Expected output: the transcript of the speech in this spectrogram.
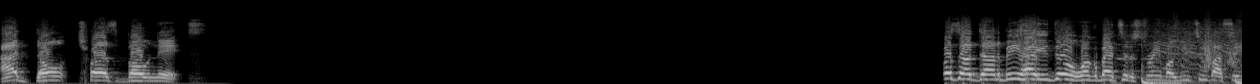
I don't trust Bo Nix. What's up, Donna B? How you doing? Welcome back to the stream on YouTube. I see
